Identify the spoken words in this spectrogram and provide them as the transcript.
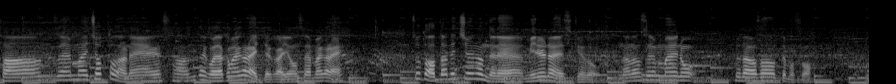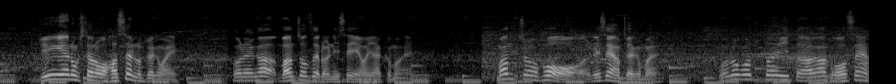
3000枚ちょっとだね。3500枚ぐらいいってるから4000枚ぐらい。ちょっと当たり中なんでね見れないですけど。7000枚の札が刺さってますわ。銀営の鬼太郎8600枚これが番長ゼロ2400枚番長42800枚このゴッドイーターが5000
